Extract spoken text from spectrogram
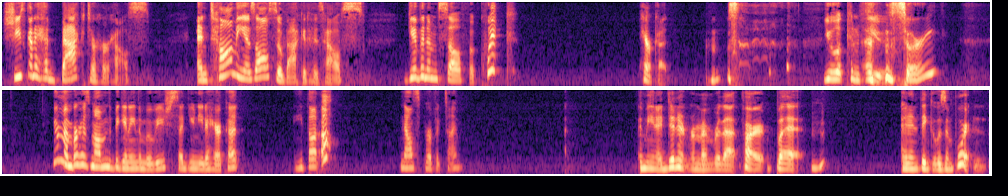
she's going to head back to her house. And Tommy is also back at his house, giving himself a quick haircut. you look confused. Sorry? You remember his mom in the beginning of the movie? She said, You need a haircut. He thought, Oh, now's the perfect time. I mean, I didn't remember that part, but Mm-hmm. I didn't think it was important.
